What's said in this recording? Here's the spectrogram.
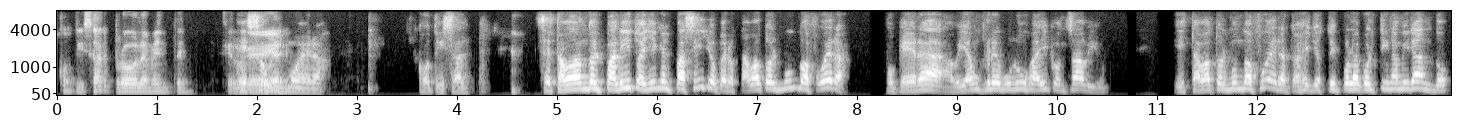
Cotizar probablemente. Eso mismo era. Cotizar se estaba dando el palito allí en el pasillo, pero estaba todo el mundo afuera, porque era, había un revolujo ahí con Sabio y estaba todo el mundo afuera. Entonces yo estoy por la cortina mirando,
